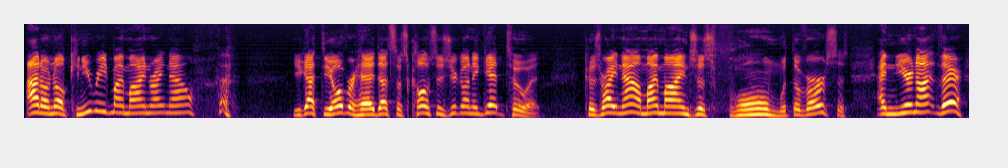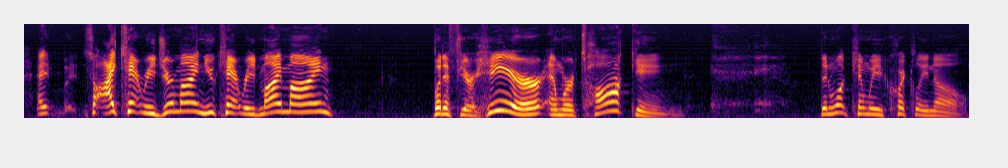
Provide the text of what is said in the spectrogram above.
I don't know. Can you read my mind right now? you got the overhead. That's as close as you're going to get to it. Because right now, my mind's just boom with the verses. And you're not there. And so I can't read your mind. You can't read my mind. But if you're here and we're talking, then what can we quickly know?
